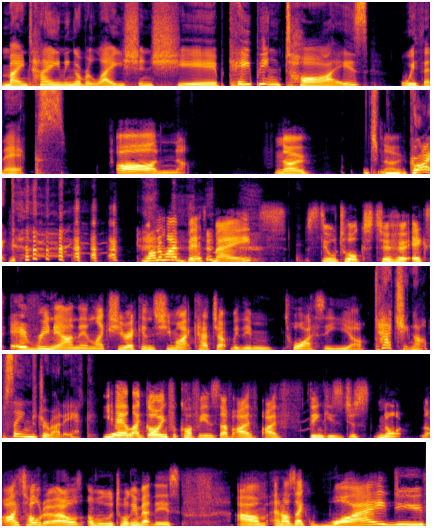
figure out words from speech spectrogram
maintaining a relationship, keeping ties with an ex? Oh no, no, no. Great. One of my best mates still talks to her ex every now and then. Like she reckons she might catch up with him twice a year. Catching up seems dramatic. Yeah, like going for coffee and stuff. I I think is just not. I told her I was we were talking about this, um, and I was like, why do you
